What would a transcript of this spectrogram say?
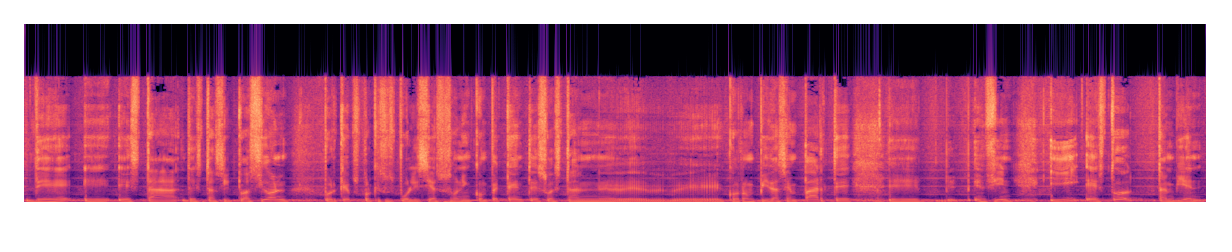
de, eh, esta, de esta situación. ¿Por qué? Pues porque sus policías son incompetentes o están corrompidas en parte, en fin. Y esto también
